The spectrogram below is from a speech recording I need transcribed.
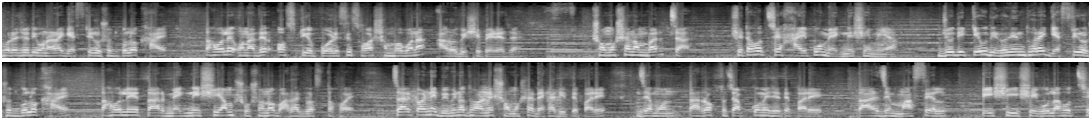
ধরে যদি ওনারা গ্যাস্ট্রিক ওষুধগুলো খায়, তাহলে ওনাদের অস্টিওপোরোসিস হওয়ার সম্ভাবনা আরও বেশি বেড়ে যায়। সমস্যা নম্বর চার, সেটা হচ্ছে হাইপোম্যাগনেসিমিয়া যদি কেউ দীর্ঘদিন ধরে গ্যাস্ট্রিক ওষুধগুলো খায়, তাহলে তার ম্যাগনেসিয়াম শোষণও বাধাগ্রস্ত হয়। যার কারণে বিভিন্ন ধরনের সমস্যা দেখা দিতে পারে, যেমন তার রক্তচাপ কমে যেতে পারে, তার যে মাসেল পেশি, সেগুলা হচ্ছে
